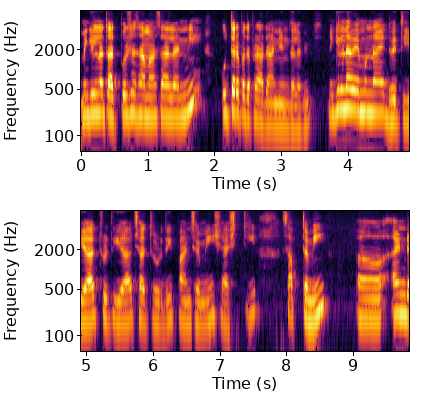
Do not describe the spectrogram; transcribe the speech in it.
మిగిలిన తత్పురుష సమాసాలన్నీ ఉత్తరపద ప్రాధాన్యం గలవి. మిగిలినవి ఏమున్నాయి? ద్వితీయ తృతీయ చతుర్థి పంచమి షష్ఠి సప్తమి అండ్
